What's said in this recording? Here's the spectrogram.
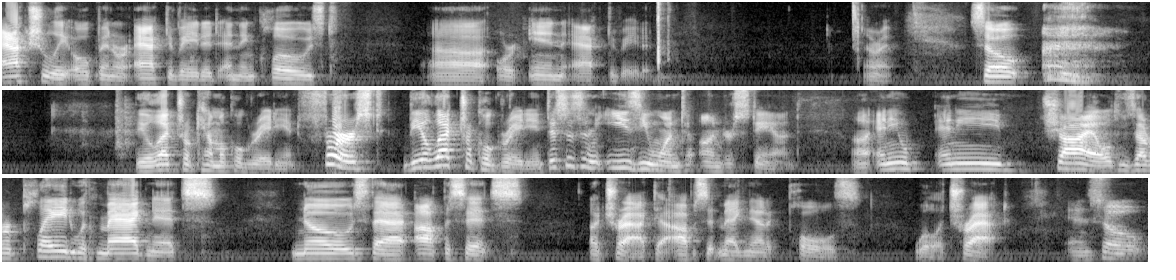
actually open or activated, and then closed uh, or inactivated. All right. So, the electrochemical gradient. First, the electrical gradient. This is an easy one to understand. Uh, any, any child who's ever played with magnets knows that opposites attract, opposite magnetic poles will attract. And so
